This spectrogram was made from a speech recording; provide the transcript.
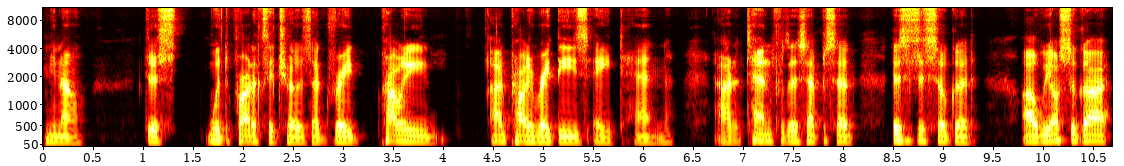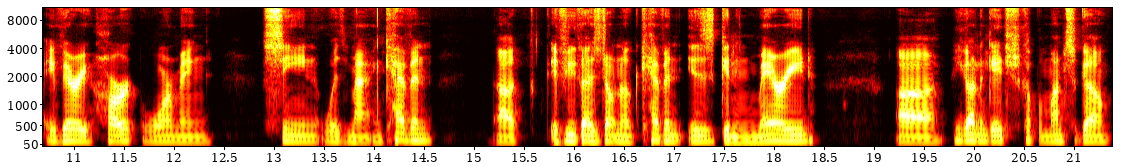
You know, just with the products they chose, I'd rate probably I'd probably rate these a 10 out of 10 for this episode. This is just so good. Uh, we also got a very heartwarming scene with Matt and Kevin. Uh, if you guys don't know, Kevin is getting married. Uh, he got engaged a couple months ago.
